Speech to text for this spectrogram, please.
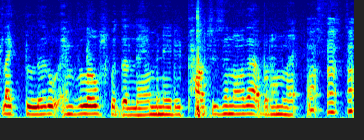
like the little envelopes with the laminated pouches and all that, but I'm like, mm -mm -mm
